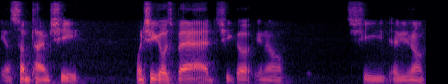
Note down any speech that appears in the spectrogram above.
you know, sometimes she, when she goes bad, she go, you know, she, you know,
